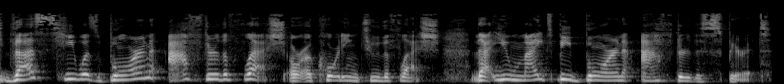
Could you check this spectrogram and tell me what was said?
Thus he was born after the flesh, or according to the flesh, that you might be born after the spirit.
